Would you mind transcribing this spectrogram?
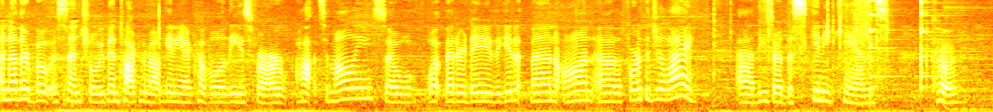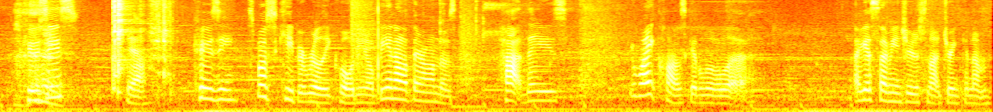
another boat essential. We've been talking about getting a couple of these for our hot tamale, so what better day to get it than on uh, the 4th of July. Uh, these are the skinny cans. Co koozies? yeah, koozie. supposed to keep it really cold. You know, being out there on those hot days, your White Claws get a little, uh, I guess that means you're just not drinking them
